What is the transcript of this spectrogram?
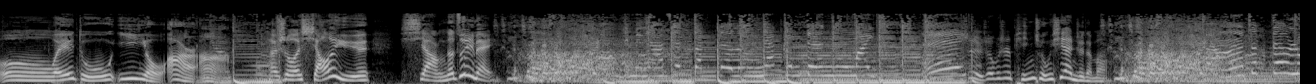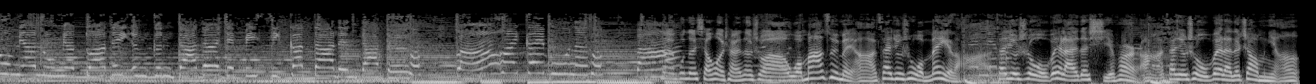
嗯，唯独一有二啊。他说小雨想的最美。这不是贫穷限制的吗？那小火柴他说啊，我妈最美啊，再就是我妹了啊，再就是我未来的媳妇儿啊，再就是我未来的丈母娘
